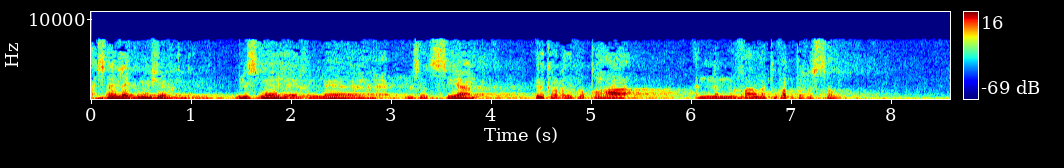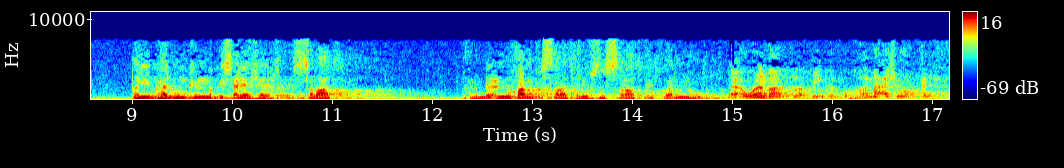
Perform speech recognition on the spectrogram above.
أحسن إليكم يا شيخ. بالنسبة يا شيخ مسألة الصيام يذكر بعض الفقهاء أن النخامة تفطر في الصوم. طيب هل ممكن نقيس عليها شيخ الصلاة؟ يعني بيع النخامة في الصلاة هل يفسد الصلاة باعتبار أنه أولا بارك الله فيك الفقهاء ما أجمعوا على هذا.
